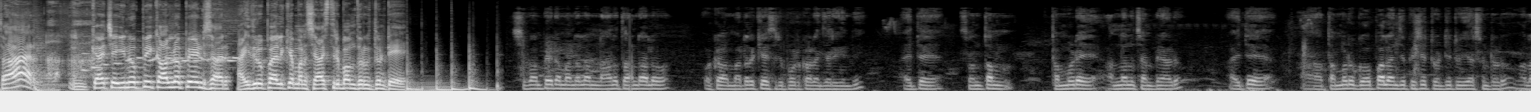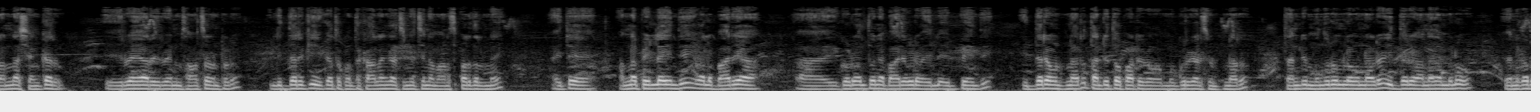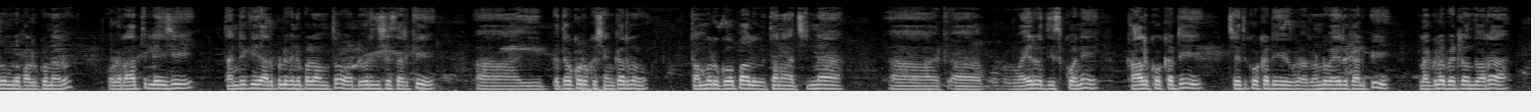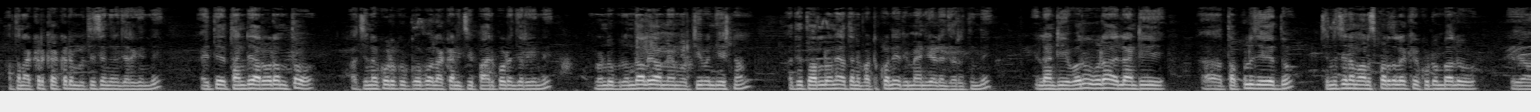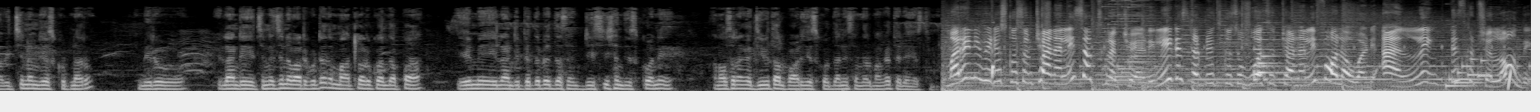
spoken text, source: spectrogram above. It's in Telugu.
సార్ ఇంకా చెయ్యి నొప్పి కాలు నొప్పి ఏంటి సార్? ఐదు రూపాయలకే మన శాస్త్రి బాంబు దొరుకుతుంటే. శివంపేట మండలం నాను తండాలో ఒక మర్డర్ కేసు రిపోర్ట్ కావడం జరిగింది. అయితే సొంతం తమ్ముడే అన్నను చంపినాడు. అయితే ఆ తమ్ముడు గోపాల్ అని చెప్పేసి ట్వంటీ టూ ఇయర్స్ ఉంటాడు. వాళ్ళ అన్న శంకర్ ఇరవై ఆరు ఇరవై ఎనిమిది సంవత్సరాలు ఉంటాడు. వీళ్ళిద్దరికీ గత కొంతకాలంగా చిన్న చిన్న మనస్పర్ధలు ఉన్నాయి. అయితే అన్న పెళ్ళయింది. వాళ్ళ భార్య ఈ గొడవలతోనే భార్య కూడా వెళ్ళి వెళ్ళిపోయింది. ఇద్దరే ఉంటున్నారు. తండ్రితో పాటు ముగ్గురు కలిసి ఉంటున్నారు. తండ్రి ముందు రూమ్లో ఉన్నాడు. ఇద్దరు అన్నదమ్ములు వెనక రూమ్లో పడుకున్నారు. ఒక రాత్రి లేచి తండ్రికి అరుపులు వినపడంతో డోర్ తీసేసరికి ఈ పెద్ద కొడుకు శంకర్ను తమ్ముడు గోపాలు తన చిన్న వైరు తీసుకొని కాలుకొకటి చేతికొకటి రెండు వైర్లు కలిపి ప్లగ్లో పెట్టడం ద్వారా అతను అక్కడికక్కడ మృతి చెందడం జరిగింది. అయితే తండ్రి అరవడంతో ఆ చిన్న కొడుకు గోపాల్ అక్కడి నుంచి పారిపోవడం జరిగింది. రెండు బృందాలుగా మేము టీముని చేసినాం. అతి త్వరలోనే అతన్ని పట్టుకొని రిమాండ్ చేయడం జరుగుతుంది. ఇలాంటి ఎవరు కూడా ఇలాంటి తప్పులు చేయొద్దు. చిన్న చిన్న మనస్పర్ధలకి కుటుంబాలు విచ్ఛిన్నం చేసుకుంటున్నారు. మీరు ఇలాంటి చిన్న చిన్న వాటికి ఉంటే అది మాట్లాడుకోవాలి తప్ప ఏమి ఇలాంటి పెద్ద పెద్ద డిసిషన్ తీసుకొని అనవసరంగా జీవితాలు పాడు చేసుకోవద్దని సందర్భంగా తెలియజేస్తుంది మరిన్ని వీడియోస్ కోసం ఛానల్ని సబ్స్క్రైబ్ చేయండి. లేటెస్ట్ అప్డేట్స్ కోసం వాట్సాప్ ఛానల్ని ఫాలో అవ్వండి. ఆ లింక్ డిస్క్రిప్షన్లో ఉంది.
